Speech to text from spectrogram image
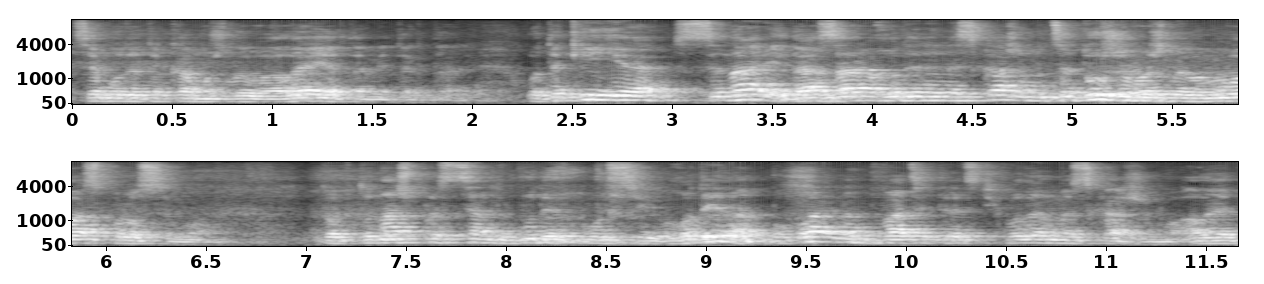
це буде така можлива алея там і так далі. Отакий є сценарій, да? зараз години не скажемо, це дуже важливо, ми вас просимо. Тобто наш прес-центр буде в курсі година, буквально 20-30 хвилин ми скажемо. Але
